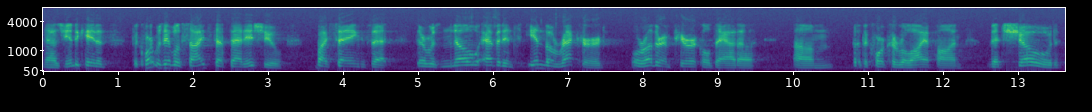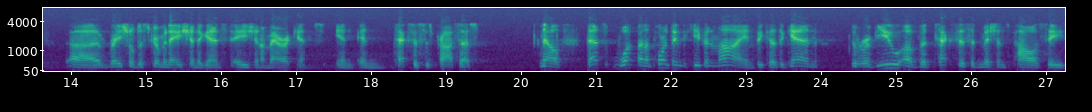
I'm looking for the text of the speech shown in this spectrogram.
Now, as you indicated, the court was able to sidestep that issue by saying that there was no evidence in the record or other empirical data um, that the court could rely upon that showed uh, racial discrimination against Asian Americans in, in Texas's process. Now, that's what, an important thing to keep in mind because, again, the review of the Texas admissions policy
